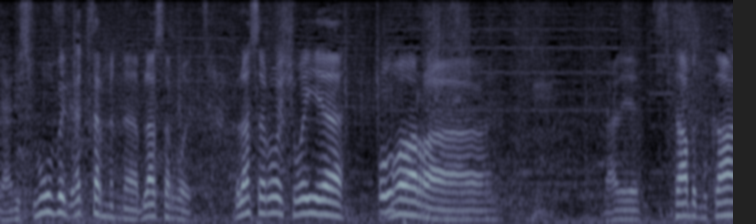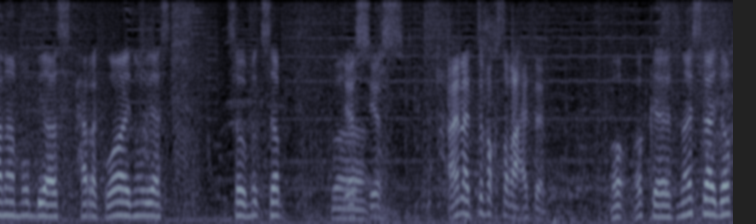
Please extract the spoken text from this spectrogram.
يعني moving أكثر من بلاستر بوي بلاستر بوي شوية. more آه، يعني ثابت مكانه مو بيأس يتحرك وايد مو بيأس. يسوي mix up ف... yes yes. أنا أتفق صراحة. أوه okay. nice slide off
